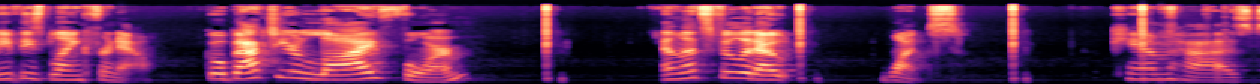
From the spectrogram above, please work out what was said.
Leave these blank for now. Go back to your live form, and let's fill it out once. Kim has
